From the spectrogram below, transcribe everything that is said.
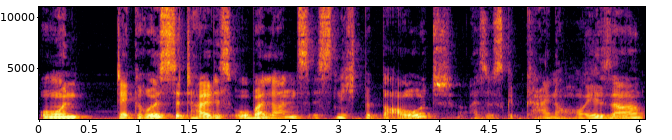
Und der größte Teil des Oberlands ist nicht bebaut, also es gibt keine Häuser.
